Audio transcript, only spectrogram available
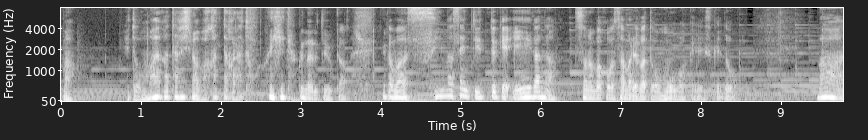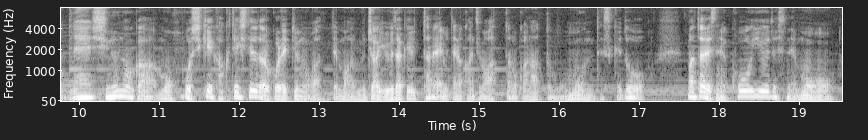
まあ、えっと、お前が正しいのは分かったからと 言いたくなるというか、なんかまあ、すいませんって言っときゃ映画な、その場が収まればと思うわけですけど、まあね、死ぬのがもうほぼ死刑確定してるだろ、これっていうのがあって、まあ、じゃあ言うだけ言ったらえみたいな感じもあったのかなとも思うんですけど、またですね、こういうですね、もう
